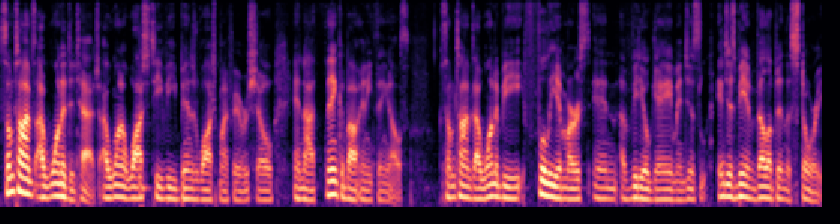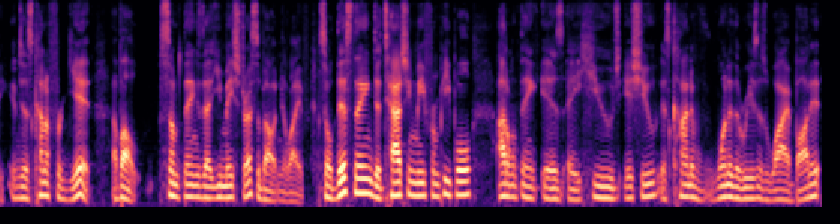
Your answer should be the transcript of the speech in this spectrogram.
sometimes I want to detach. I want to watch TV, binge watch my favorite show and not think about anything else. Sometimes I want to be fully immersed in a video game and just and just be enveloped in the story and just kind of forget about some things that you may stress about in your life. So this thing detaching me from people, I don't think is a huge issue. It's kind of one of the reasons why I bought it.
